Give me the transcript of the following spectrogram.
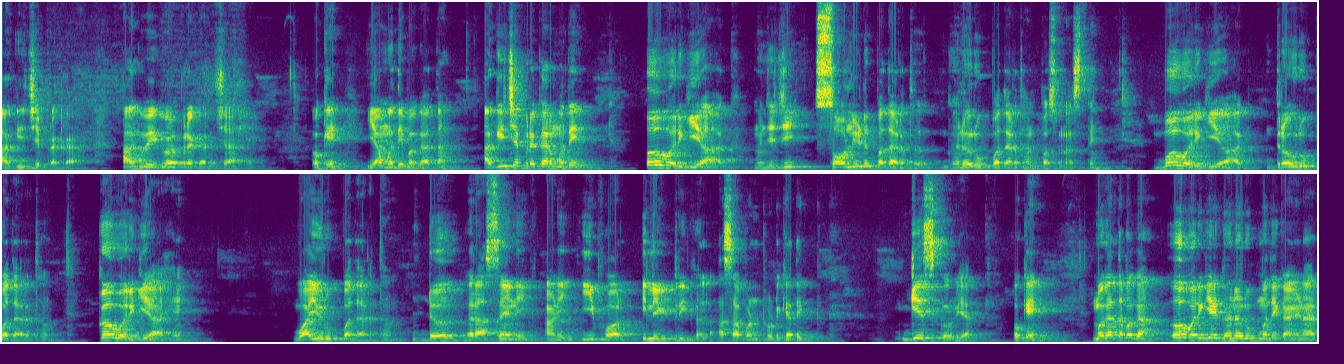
आगीचे प्रकार. आग वेगवेगळ्या प्रकारचे आहे. ओके यामध्ये बघा आता. आगीच्या प्रकारमध्ये अवर्गीय आग म्हणजे जी सॉलिड पदार्थ घनरूप पदार्थांपासून असते. ब वर्गीय आग द्रवरूप पदार्थ क वर्गीय आहे. वायुरूप पदार्थ ड रासायनिक आणि ई फॉर इलेक्ट्रिकल असं आपण थोडक्यात एक गेस करूयात. ओके मग आता बघा अवर्गीय घनरूपमध्ये काय येणार?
